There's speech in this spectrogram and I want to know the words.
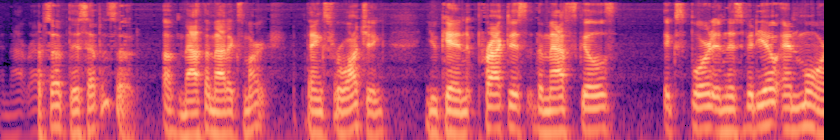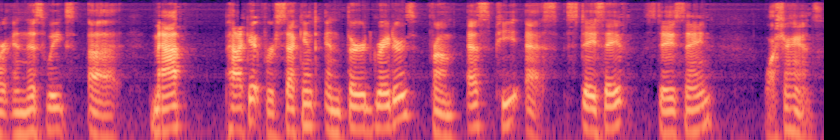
And that wraps up this episode of Mathematics Marsh. Thanks for watching. You can practice the math skills explored in this video and more in this week's uh, math packet for second and third graders from SPS. Stay safe, stay sane, wash your hands.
